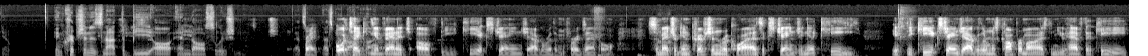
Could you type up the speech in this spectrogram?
you know encryption is not the be all end all solution that's Right. that's or taking line. advantage of the key exchange algorithm, for example. Symmetric encryption requires exchanging a key. If the key exchange algorithm is compromised and you have the key,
